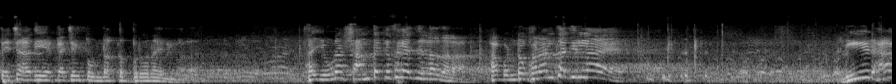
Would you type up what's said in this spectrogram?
त्याच्या आधी एकाच्याही तोंडात ब्र नाही निघाला. हा एवढा शांत कसा काय जिल्हा झाला? हा बंडखोरांचा जिल्हा आहे. बीड हा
